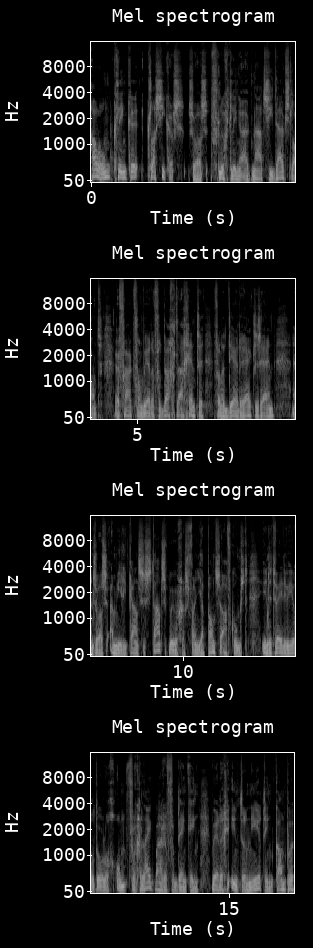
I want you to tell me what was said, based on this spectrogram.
Alom klinken klassiekers, zoals vluchtelingen uit Nazi-Duitsland er vaak van werden verdacht agenten van het Derde Rijk te zijn, en zoals Amerikaanse staatsburgers van Japanse afkomst in de Tweede Wereldoorlog om vergelijkbare verdenking werden geïnterneerd in kampen,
